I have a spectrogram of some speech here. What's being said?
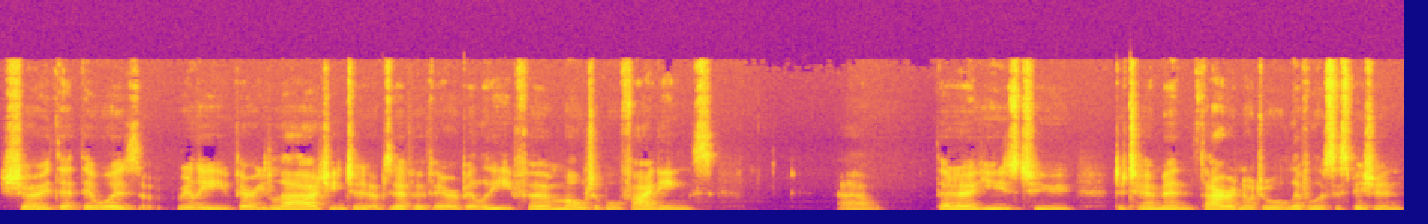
showed that there was really very large inter-observer variability for multiple findings uh, that are used to determine thyroid nodule level of suspicion,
